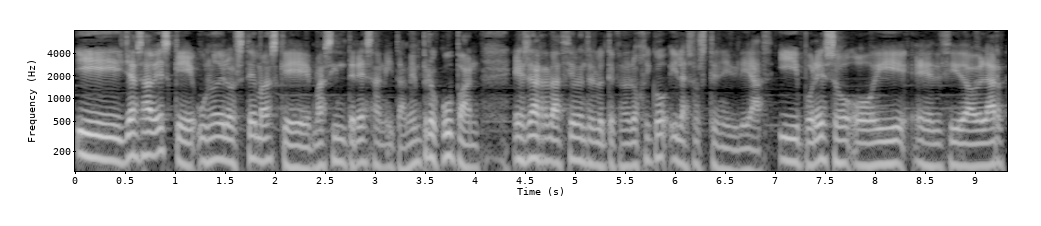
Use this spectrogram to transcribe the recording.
Y ya sabes que uno de los temas que más interesan y también preocupan es la relación entre lo tecnológico y la sostenibilidad. Y por eso hoy he decidido hablar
